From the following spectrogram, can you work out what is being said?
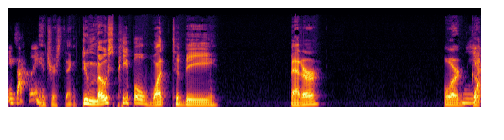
exactly. Interesting. Do most people want to be better? Or go, Yeah.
